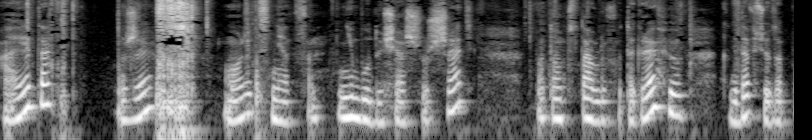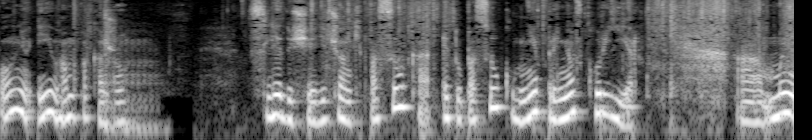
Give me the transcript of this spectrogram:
А это уже может сняться. Не буду сейчас шуршать, потом вставлю фотографию, когда все заполню и вам покажу. Следующая, девчонки, посылка. Эту посылку мне принес курьер. А, мы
